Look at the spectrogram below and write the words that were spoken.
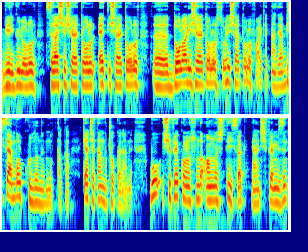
virgül olur, slash işareti olur, et işareti olur, e, dolar işareti olur, soru işareti olur fark etmez. Yani bir sembol kullanın mutlaka. Gerçekten bu çok önemli. Bu şifre konusunda anlaştıysak yani şifremizin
